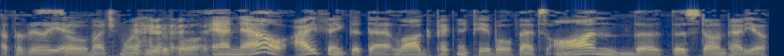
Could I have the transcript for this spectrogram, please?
a pavilion. so much more beautiful. and now I think that that log picnic table that's on the the stone patio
